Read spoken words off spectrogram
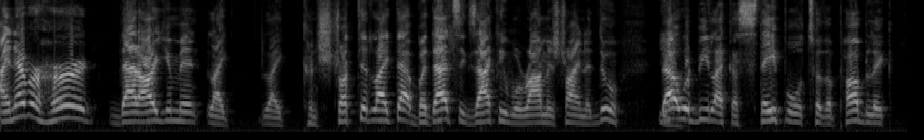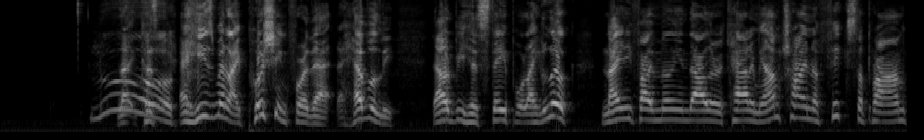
I never heard that argument like like constructed like that, but that's exactly what Rahm is trying to do. Yeah. That would be like a staple to the public like cuz and he's been like pushing for that heavily that would be his staple like look 95 million dollar academy. I'm trying to fix the problem.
